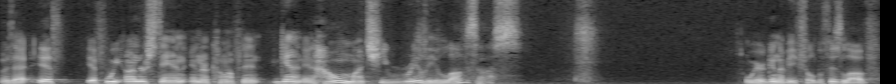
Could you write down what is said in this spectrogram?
was that if if we understand and are confident again in how much he really loves us. We're going to be filled with his love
